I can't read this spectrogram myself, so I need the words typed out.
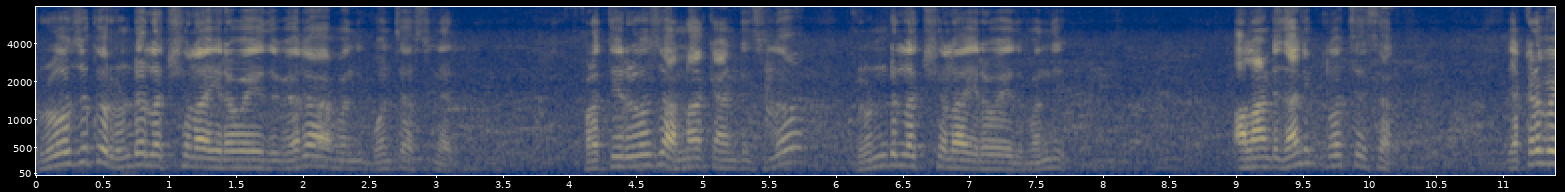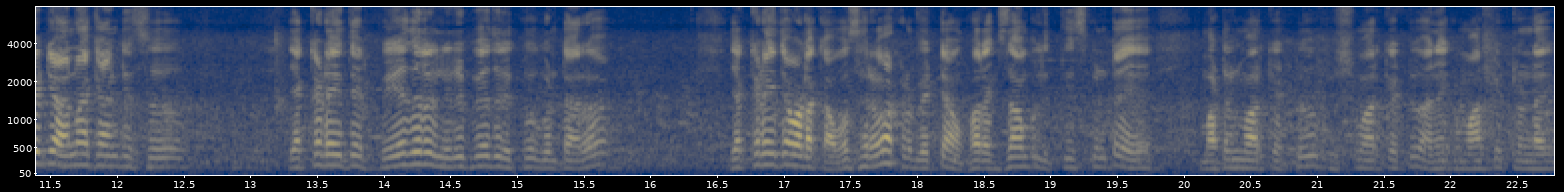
రోజుకు రెండు లక్షల ఇరవై ఐదు వేల మంది భోంచేస్తున్నారు. ప్రతిరోజు అన్నా క్యాంటీన్స్లో రెండు లక్షల ఇరవై ఐదు మంది. అలాంటి దాన్ని క్లోజ్ చేశారు. ఎక్కడ పెట్టి అన్నా క్యాంటీన్స్? ఎక్కడైతే పేదలు నిరుపేదలు ఎక్కువగా ఉంటారో ఎక్కడైతే వాళ్ళకి అవసరమో అక్కడ పెట్టాం ఫర్ ఎగ్జాంపుల్ తీసుకుంటే మటన్ మార్కెట్ ఫిష్ మార్కెట్ అనేక మార్కెట్లు ఉన్నాయి.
